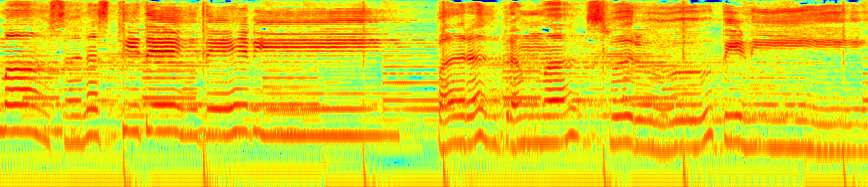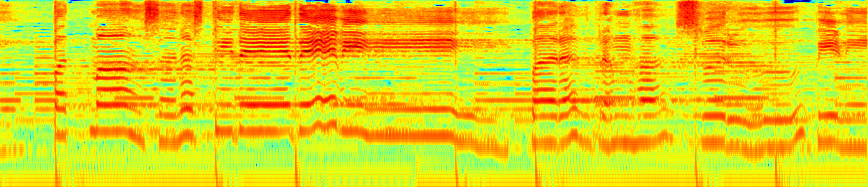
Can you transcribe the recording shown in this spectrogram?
पद्मासनस्थिते देवी परब्रह्मस्वरूपिणी। पद्मासनस्थिते देवी परब्रह्मस्वरूपिणी।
